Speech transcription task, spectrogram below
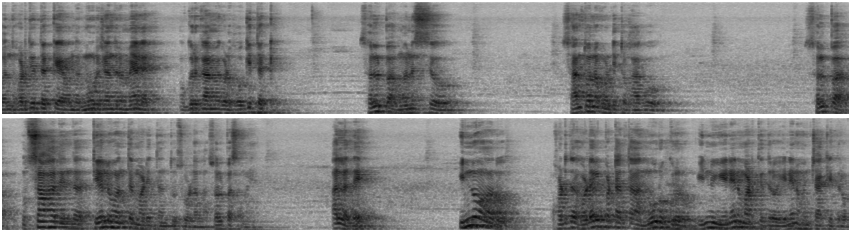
ಬಂದು ಹೊಡೆದಿದ್ದಕ್ಕೆ ಒಂದು ನೂರು ಜನರ ಮೇಲೆ ಉಗ್ರಗಾಮಿಗಳು ಹೋಗಿದ್ದಕ್ಕೆ ಸ್ವಲ್ಪ ಮನಸ್ಸು ಸಾಂತ್ವನಗೊಂಡಿತು ಹಾಗೂ ಸ್ವಲ್ಪ ಉತ್ಸಾಹದಿಂದ ತೇಲುವಂತೆ ಮಾಡಿದ್ದಂತೂ ಸುಳ್ಳಲ್ಲ, ಸ್ವಲ್ಪ ಸಮಯ. ಅಲ್ಲದೆ, ಇನ್ನೂ ಅದು ಹೊಡೆದ ಹೊಡೆಯಲ್ಪಟ್ಟಂಥ ನೂರು ಉಗ್ರರು ಇನ್ನೂ ಏನೇನು ಮಾಡ್ತಿದ್ರು, ಏನೇನು ಹೊಂಚಾಕಿದ್ರು,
